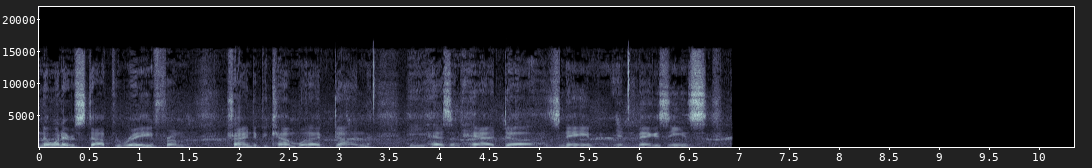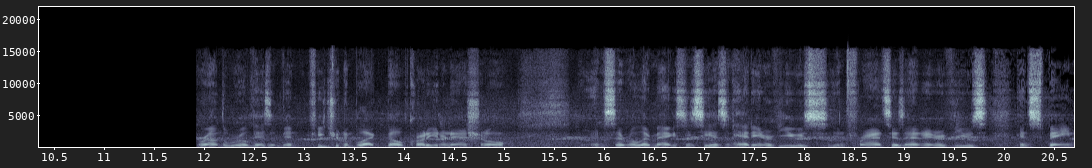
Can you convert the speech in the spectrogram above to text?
no one ever stopped Ray from trying to become what I've done. He hasn't had uh, his name in magazines around the world. He hasn't been featured in Black Belt, Karate International, and several other magazines. He hasn't had interviews in France. He hasn't had interviews in Spain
